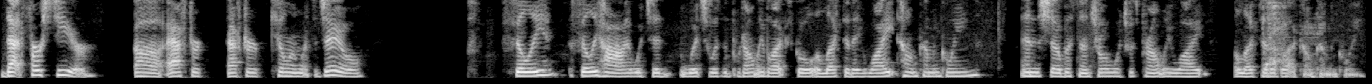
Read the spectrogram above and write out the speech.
that first year, uh, after after Killen went to jail, Philly Philly High, which had which was a predominantly black school, elected a white homecoming queen, and Neshoba Central, which was predominantly white, elected a black homecoming queen.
